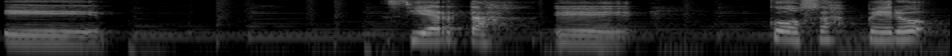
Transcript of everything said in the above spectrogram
eh, ciertas eh, cosas, pero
